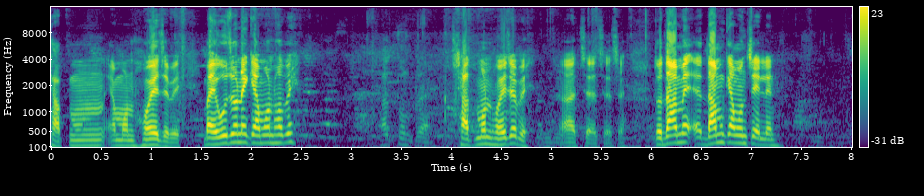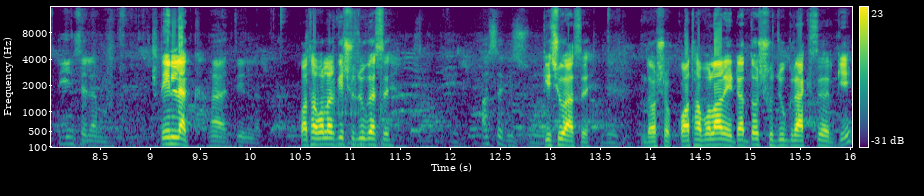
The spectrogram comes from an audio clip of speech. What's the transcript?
সাত মন এমন হয়ে যাবে। ভাই ওজনে কেমন হবে? সাত মন হয়ে যাবে? আচ্ছা আচ্ছা আচ্ছা। তো দামে দাম কেমন চাইলেন? তিন লাখ? হ্যাঁ তিন লাখ। কথা বলার কি সুযোগ আছে? কিছু? কিছু আছে। দর্শক কথা বলার এটা তো সুযোগ রাখছে আর কি।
